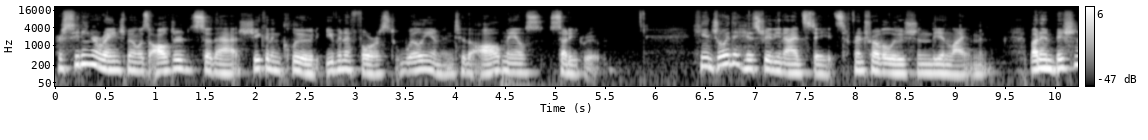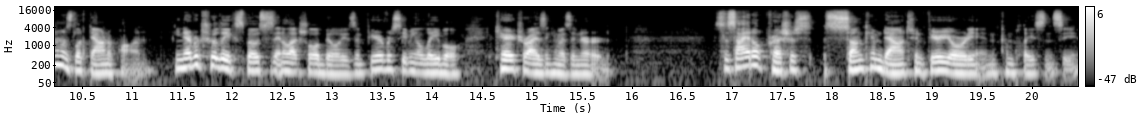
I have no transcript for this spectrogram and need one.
Her seating arrangement was altered so that she could include, even if forced, William into the all male study group. He enjoyed the history of the United States, French Revolution, the Enlightenment, but ambition was looked down upon. He never truly exposed his intellectual abilities in fear of receiving a label characterizing him as a nerd. Societal pressures sunk him down to inferiority and complacency.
